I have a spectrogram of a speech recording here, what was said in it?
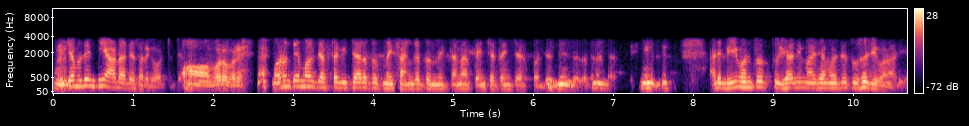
त्याच्यामध्ये मी आड आल्यासारखं वाटतं बरोबर आहे. म्हणून ते मग जास्त विचारतच नाही सांगतच नाही. त्यांना त्यांच्या त्यांच्या पद्धतीने आणि मी म्हणतो तुझ्या आणि माझ्यामध्ये तुझं जीवन आडी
